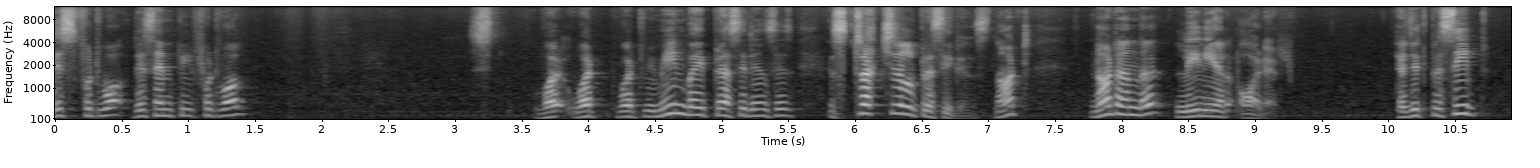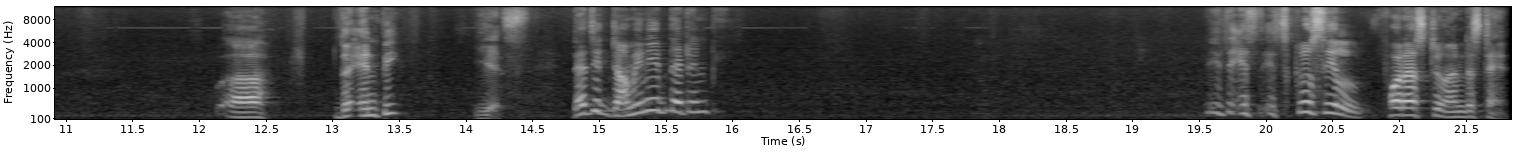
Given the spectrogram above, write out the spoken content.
this football this NP football? What, what, what we mean by precedence is structural precedence not, not on the linear order. Does it precede uh, the NP? Yes. Does it dominate that NP? It, it's, it's crucial for us to understand.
